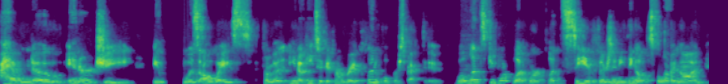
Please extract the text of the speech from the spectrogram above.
I have no energy. It was always from a, you know, he took it from a very clinical perspective. Well, mm-hmm. let's do more blood work. Let's see if there's anything else going on.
